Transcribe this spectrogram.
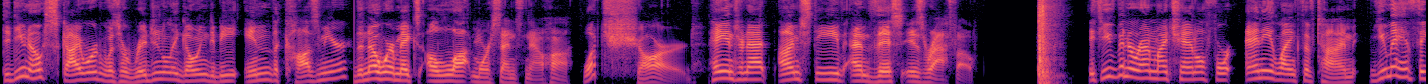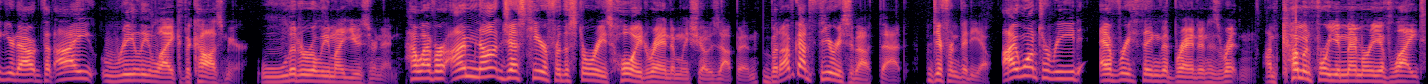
Did you know Skyward was originally going to be in the Cosmere? The Nowhere makes a lot more sense now, huh? What shard? Hey internet, I'm Steve, and this is Raffo. If you've been around my channel for any length of time, you may have figured out that I really like the Cosmere. Literally my username. However, I'm not just here for the stories Hoid randomly shows up in, but I've got theories about that. Different video. I want to read everything that Brandon has written. I'm coming for you, Memory of Light.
